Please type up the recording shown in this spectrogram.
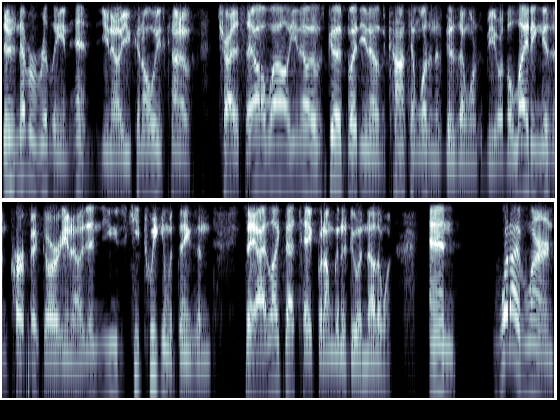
there's never really an end. You know, you can always kind of try to say, oh well, you know, it was good, but you know, the content wasn't as good as I wanted it to be, or the lighting isn't perfect, or you know, and you just keep tweaking with things and say, I like that take, but I'm going to do another one. And what I've learned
